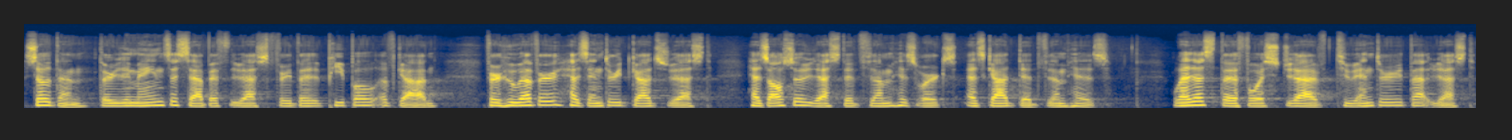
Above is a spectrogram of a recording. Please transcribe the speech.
So then, there remains a Sabbath rest for the people of God, for whoever has entered God's rest has also rested from his works as God did from his. Let us therefore strive to enter that rest,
